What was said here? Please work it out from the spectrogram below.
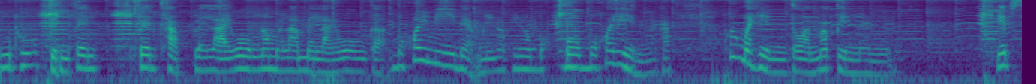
YouTube เป็นแฟนแฟนคลับหลาย ๆ วงเนาะหมาลำหลาย ๆ วงก็บ่ค่อยมีแบบนี้เนาะพี่น้องบ่บ่บ่ค่อยเห็นนะคะ เพิ่งมาเห็นตอนมาเป็นอัน FC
